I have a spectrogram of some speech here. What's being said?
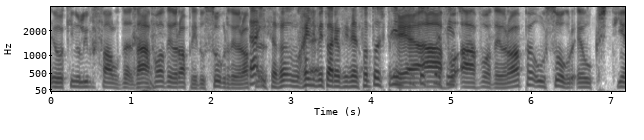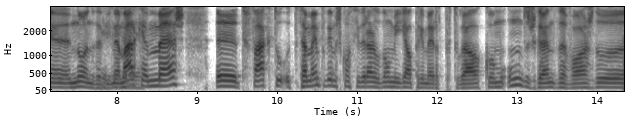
eu aqui no livro falo da, da, avó da Europa e do sogro da Europa. Ah, isso, o Rei de Vitória, obviamente, são todos primos, é todos a parecidos. Avó, a avó da Europa, o sogro é o Cristiano IX da Dinamarca, mas, eh, de facto, também podemos considerar o Dom Miguel I de Portugal como um dos grandes avós do...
